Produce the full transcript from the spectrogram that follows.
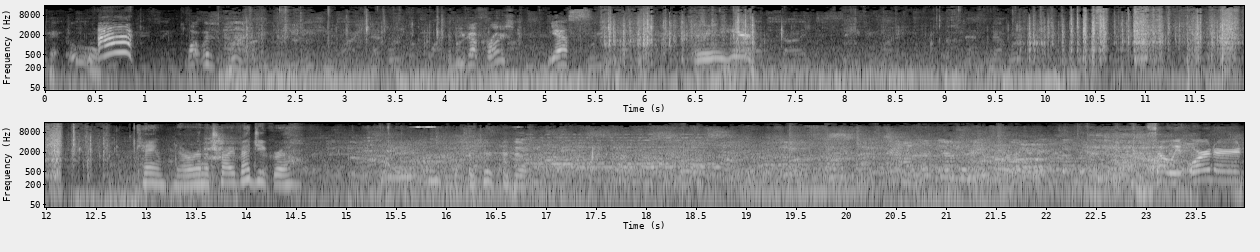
Okay. Ooh. Ah! What was that? Have You got fries? Yes. They're in here. Okay, now we're gonna try veggie grill. So we ordered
